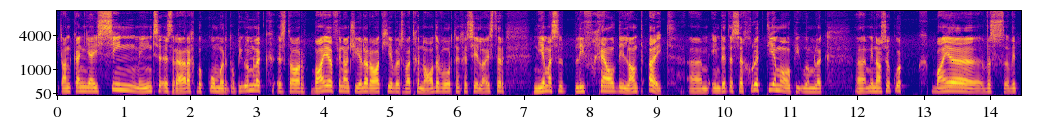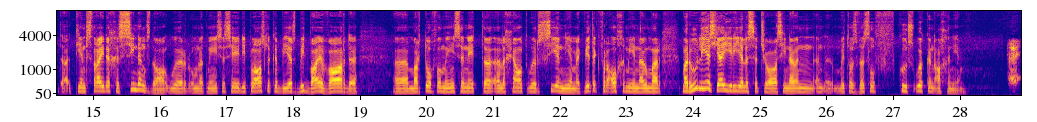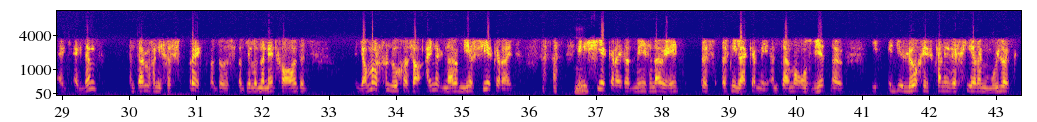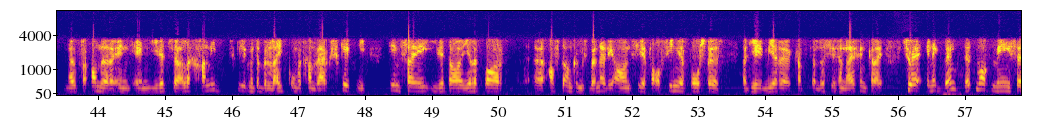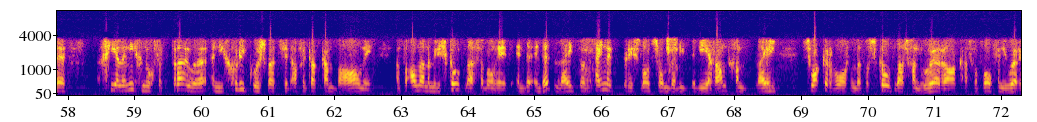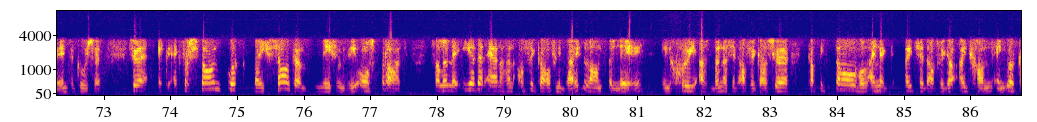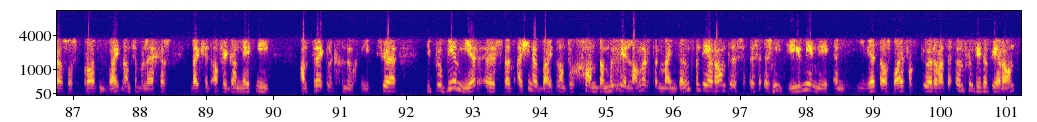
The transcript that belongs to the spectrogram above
dan kan jy sien mense is regtig bekommerd. Op die oomblik is daar baie finansiële raadgewers wat genader word en gesê luister, neem asseblief geld die land uit. Ehm um, en dit is 'n groot tema op die oomblik. Ehm um, en daar's ook ook baie was weet teenstrydige sienings daaroor omdat mense sê die plaaslike beurs bied baie waarde Uh maar tog wil mense net uh, hulle geld oor see neem. Ek weet ek veralgemeen nou, maar maar hoe lees jy hierdie hele situasie nou in, in met ons wisselkoers ook in ag geneem? Uh, ek ek dink in terme van die gesprek wat ons wat julle nou net gehad het, jammer genoeg is daar eintlik nou meer sekerheid. en die sekerheid wat mense nou het is is nie lekker nie. In terme ons weet nou ideologies kan die regering moeilik nou verander en en jy weet so hulle gaan nie skielik met 'n beleid kom wat gaan werk skep nie. Tensy jy weet daar 'n hele paar uh, afdankings binne die ANC vir al senior poste is dat jy meer 'n kapitalistiese neiging kry. So en ek dink dit maak mense gee hulle nie genoeg vertroue in die groeikoers wat Suid-Afrika kan behaal nie en veral dan met die skuldlas wat ons het en de, en dit lei tot eintlik tot die slotsom dat die die rand gaan bly swakker word omdat ons skuldlas gaan hoër raak as gevolg van die hoë rentekoerse. So ek ek verstaan ook by sake mense wie ons praat, sal hulle eerder ergens in Afrika of in die buiteland belê en groei as binne Suid-Afrika. So kapitaal wil eintlik uit Suid-Afrika uitgaan en ook as ons praat met buitelandse beleggers, lyk Suid-Afrika net nie aantreklik genoeg nie. So die probleem meer is dat as jy nou buiteland toe gaan, dan moet jy langer termyn dink want die rand is is is nie duur nie en, en jy weet daar's baie faktore wat 'n invloed het op die rand.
